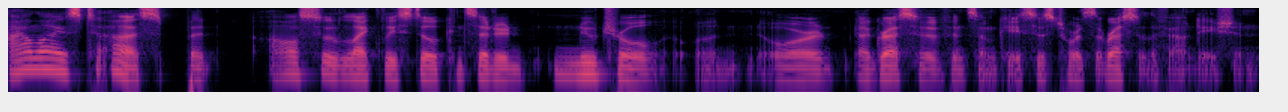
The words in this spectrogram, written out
allies to us, but also likely still considered neutral uh, or aggressive in some cases towards the rest of the Foundation.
